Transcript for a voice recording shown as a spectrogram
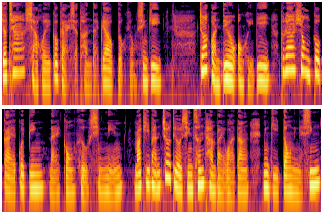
邀请社会各界社团代表共襄盛举，中华馆长王惠美除了向各界贵宾来恭贺新年，嘛期盼照着新春团拜活动，凝聚动人的心，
